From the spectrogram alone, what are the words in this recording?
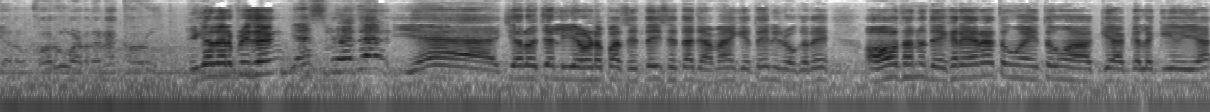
ਚਲੋ। ਖਰੂ ਵੜ ਦੇਣਾ ਖਰੂ। ਠੀਕ ਹੈ ਦਰਪ੍ਰੀਤ ਸਿੰਘ? ਯੈਸ ਬ੍ਰਦਰ ਯਾ ਚਲੋ ਚੱਲੀਏ ਹੁਣ ਆਪਾਂ ਸਿੱਧਾ ਹੀ ਸਿੱਧਾ ਜਾਵਾਂਗੇ ਕਿਤੇ ਨਹੀਂ ਰੁਕਦੇ। ਆਹ ਤੁਹਾਨੂੰ ਦਿਖ ਰਿਹਾ ਨਾ ਤੂੰ ਐ ਤੂੰ ਅੱਗੇ ਅੱਗ ਲੱਗੀ ਹੋਈ ਆ।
